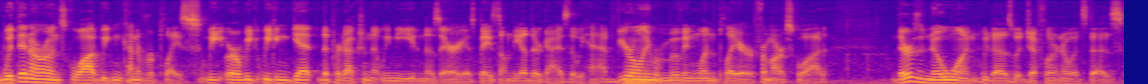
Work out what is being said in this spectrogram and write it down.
within our own squad. We can kind of replace we or we we can get the production that we need in those areas based on the other guys that we have. If you're only removing one player from our squad, there's no one who does what Jeff Larentowicz does.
